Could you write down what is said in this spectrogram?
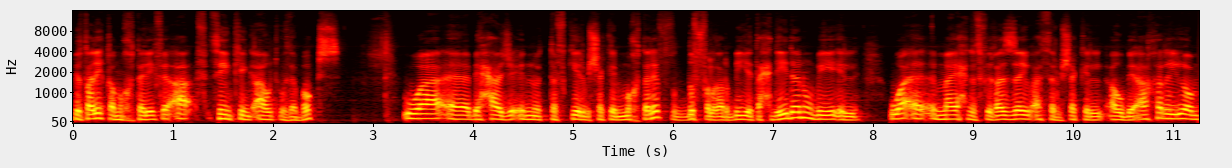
بطريقة مختلفة آه، thinking out of the box وبحاجة أنه التفكير بشكل مختلف في الضفة الغربية تحديدا وما يحدث في غزة يؤثر بشكل أو بآخر. اليوم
